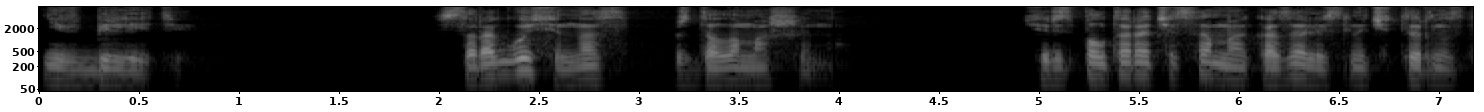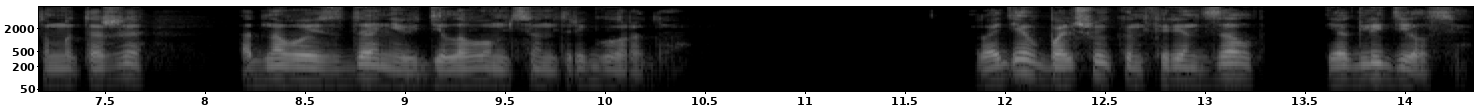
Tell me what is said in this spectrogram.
ни в билете. В Сарагосе нас ждала машина. Через полтора часа мы оказались на четырнадцатом этаже одного из зданий в деловом центре города. Войдя в большой конференц-зал, я огляделся.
